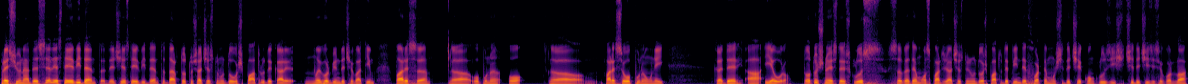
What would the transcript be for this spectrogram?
presiunea de sel este evidentă, deci este evidentă, dar totuși acest 1.24 de care noi vorbim de ceva timp pare să uh, opună o uh, pare să opună unei căderi a euro. Totuși nu este exclus să vedem o spargere a acestui 1.24, depinde foarte mult și de ce concluzii și ce decizii se vor lua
